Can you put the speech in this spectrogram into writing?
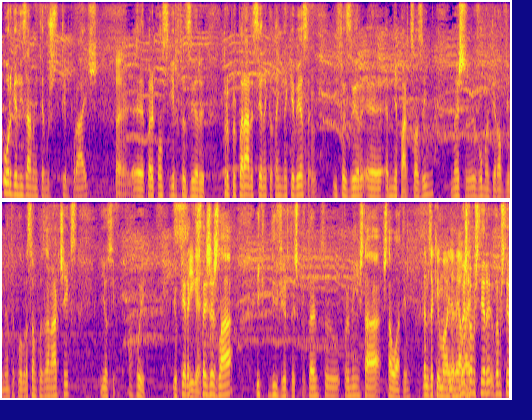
organizar-me em termos temporais Para eh, para conseguir fazer, para preparar a cena que eu tenho na cabeça Uhum. e fazer eh, a minha parte sozinho. Mas vou manter, obviamente, a colaboração com as Anarchics. E eu assim: ah, Rui, eu quero é que Siga. estejas lá e que te divirtas. Portanto, para mim está, está ótimo. Damos aqui uma olha Eh, dela. Mas vamos ter, vamos ter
